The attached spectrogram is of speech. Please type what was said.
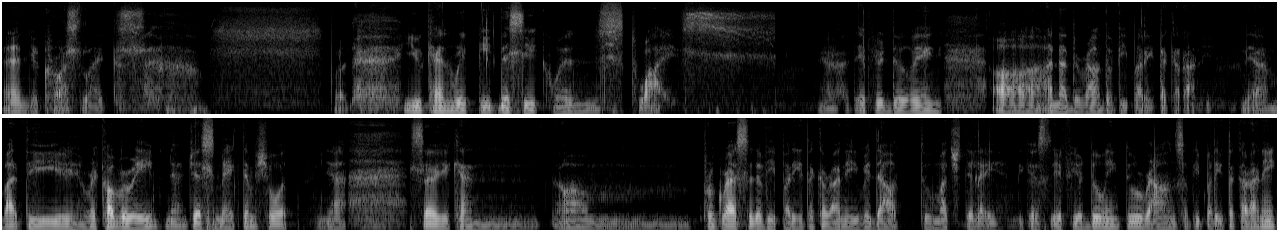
And your cross legs. But you can repeat the sequence twice. Yeah, if you're doing uh, another round of Viparita Karani. Yeah, but the recovery, yeah, just make them short. Yeah, so you can um, progress to the Viparita Karani without too much delay. Because if you're doing two rounds of Viparita Karani,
